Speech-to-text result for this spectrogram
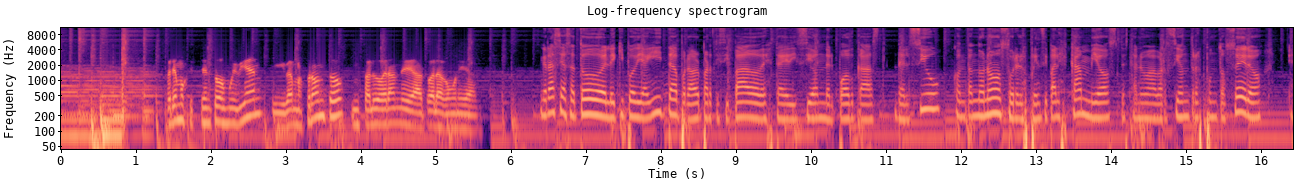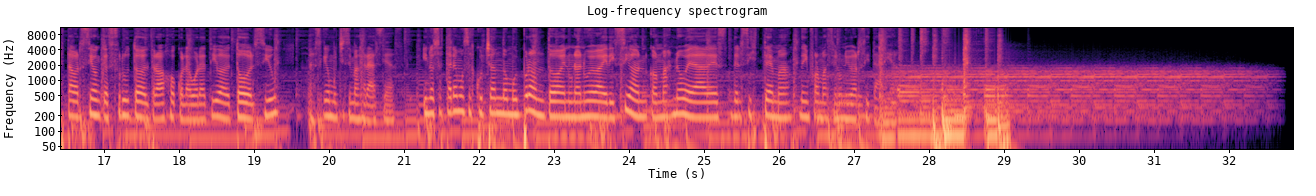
Esperemos que estén todos muy bien y vernos pronto. Un saludo grande a toda la comunidad. Gracias a todo el equipo de Aguita por haber participado de esta edición del podcast del SIU, contándonos sobre los principales cambios de esta nueva versión 3.0, esta versión que es fruto del trabajo colaborativo de todo el SIU. Así que muchísimas gracias. Y nos estaremos escuchando muy pronto en una nueva edición con más novedades del sistema de información universitaria.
